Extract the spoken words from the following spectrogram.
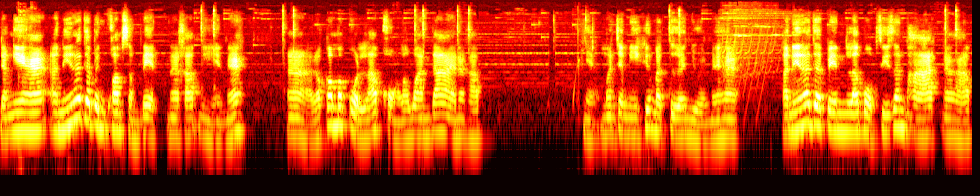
อย่างเงี้ยฮะอันนี้น่าจะเป็นความสำเร็จนะครับนี่เห็นไหมอ่าแล้วก็มากดรับของรางวัลได้นะครับ เนี่ยมันจะมีขึ้นมาเตือนอยู่เห็นไหมฮะ อันนี้น่าจะเป็นระบบซีซันพาร์ตนะครับ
